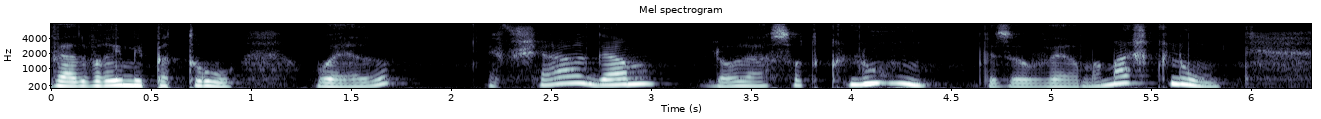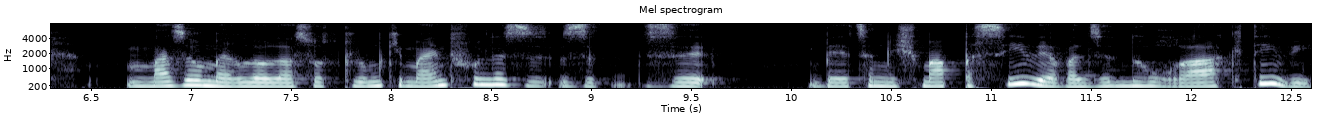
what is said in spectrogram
והדברים ייפתרו. well, אפשר גם לא לעשות כלום, וזה עובר ממש כלום. מה זה אומר לא לעשות כלום? כי מיינדפולנס זה, זה, זה בעצם נשמע פסיבי, אבל זה נורא אקטיבי.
